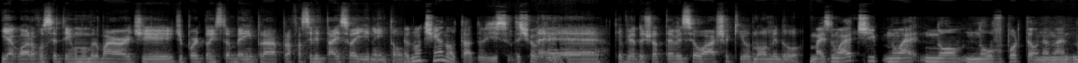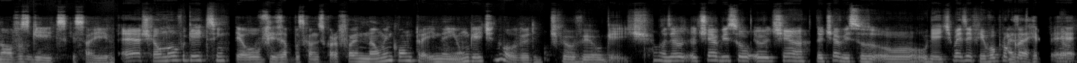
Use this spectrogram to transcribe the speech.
E agora você tem um número maior de, de portões também para facilitar isso aí, né? Então. Eu não tinha notado isso, deixa eu ver. É. Quer ver? Deixa eu até ver se eu acho aqui o nome do. Mas não é tipo. Não é no, novo portão, né? Não é novos gates que saíram. É, acho que é um novo gate, sim. Eu fiz a busca no Scorefly e não encontrei nenhum gate novo ali. Acho que eu vi o gate. Mas eu, eu tinha visto. Eu tinha. Eu tinha visto o, o gate. Mas enfim, eu vou procurar. Mas é, é,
